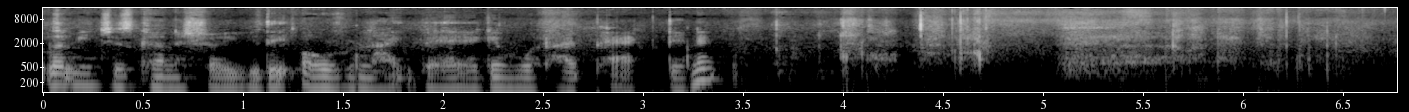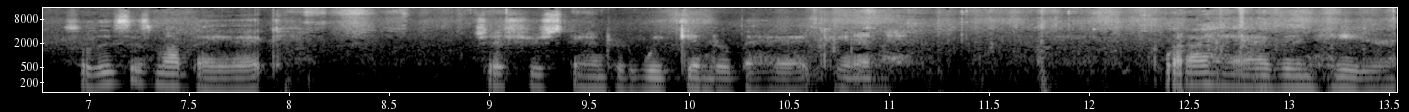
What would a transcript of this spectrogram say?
let me just kind of show you the overnight bag and what I packed in it. So this is my bag, just your standard weekender bag. And what I have in here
